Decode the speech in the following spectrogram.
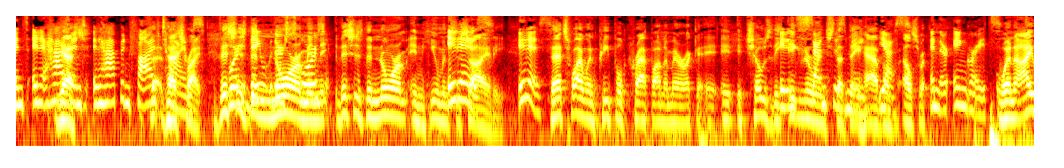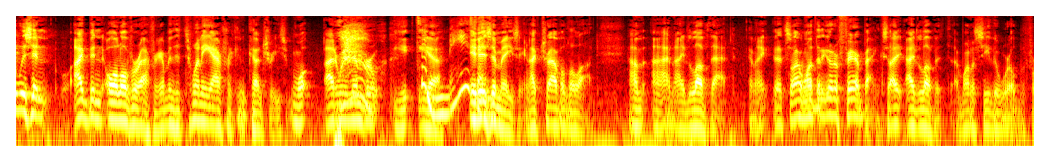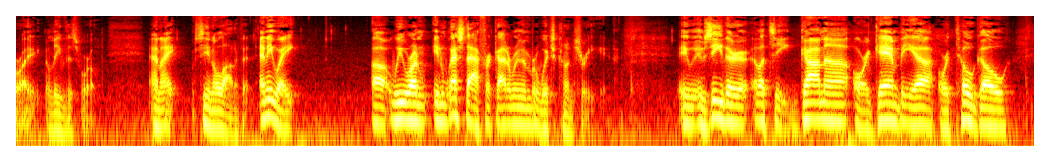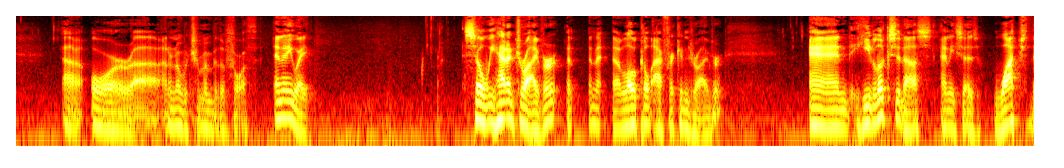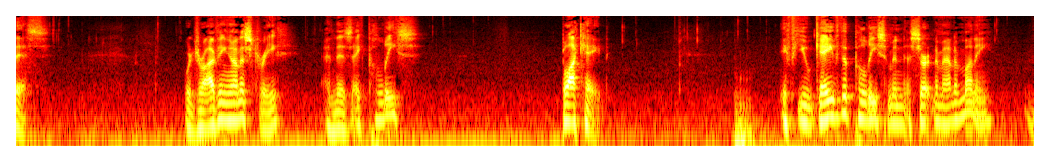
And, and it happened. Yes. It happened five Th- times. That's right. This is the they- their norm. In the, this is the norm in human It is. society. It is. That's why when people crap on America, it, it, shows the it ignorance that they me. have yes. of elsewhere. and they're ingrates. when I was in, I've been all over Africa. I've been to 20 African countries. Well, I don't remember. It's yeah, amazing. It is amazing. I've traveled a lot, um, and I love that. And I, that's why I wanted to go to Fairbanks. I, I love it. I want to see the world before I leave this world, and I've seen a lot of it. Anyway, uh, we were on, in West Africa. I don't remember which country. It, it was either let's see, Ghana or Gambia or Togo, uh, or uh, I don't know which. Remember the fourth. And anyway, so we had a driver, a, a local African driver, and he looks at us and he says, "Watch this." We're driving on a street, and there's a police blockade. If you gave the policeman a certain amount of money,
